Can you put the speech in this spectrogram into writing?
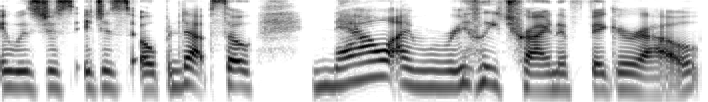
it was just it just opened up. So now I'm really trying to figure out,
